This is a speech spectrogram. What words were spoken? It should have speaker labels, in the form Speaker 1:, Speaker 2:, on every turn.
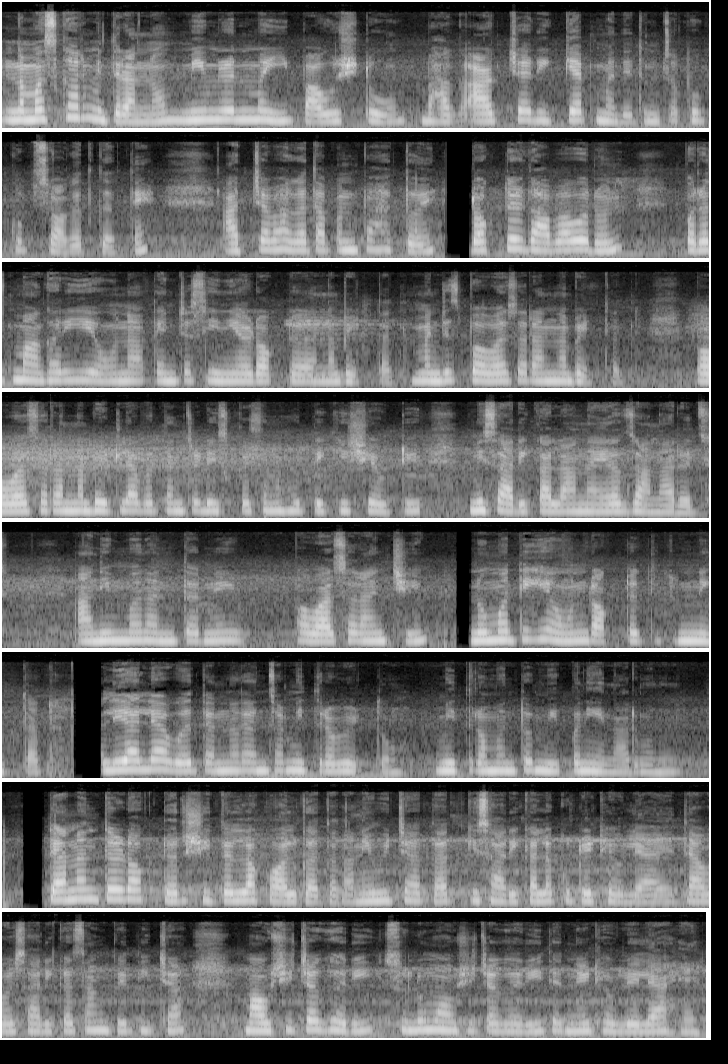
Speaker 1: नमस्कार मित्रांनो मी मृण्मयी पाऊस टू भाग आठच्या रिकॅपमध्ये तुमचं खूप खूप स्वागत करते. आजच्या भागात आपण पाहतोय डॉक्टर गावावरून परत माघारी येऊन त्यांच्या सिनियर डॉक्टरांना भेटतात. म्हणजेच पवार सरांना भेटतात. पवार सरांना भेटल्यावर त्यांचं डिस्कशन होते की शेवटी मी सारिकाला आणायला जाणारच. आणि मग नंतरनी पवार सरांची अनुमती घेऊन डॉक्टर तिथून निघतात. खाली आल्यावर त्यांना त्यांचा मित्र भेटतो. मित्र म्हणतो मी पण येणार म्हणून. त्यानंतर डॉक्टर शीतलला कॉल करतात आणि विचारतात की सारिकाला कुठे ठेवले आहे? त्यावर सारिका सांगते तिच्या मावशीच्या घरी सुलू मावशीच्या घरी त्यांनी ठेवलेले आहे.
